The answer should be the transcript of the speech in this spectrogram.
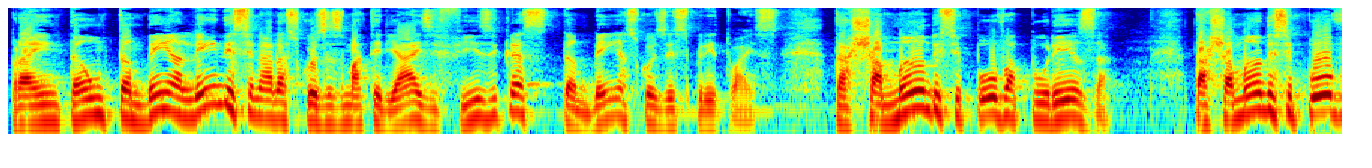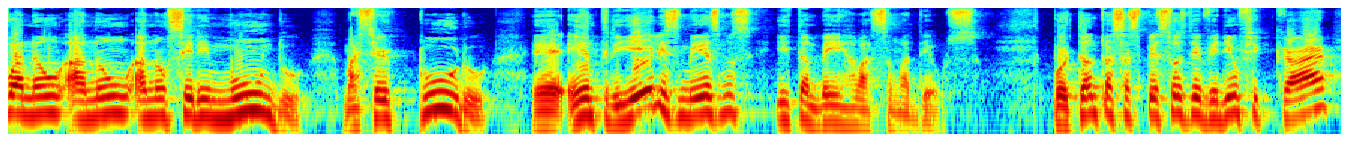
para então também, além de ensinar as coisas materiais e físicas, também as coisas espirituais. Está chamando esse povo à pureza. Está chamando esse povo a não, a, não, a não ser imundo, mas ser puro é, entre eles mesmos e também em relação a Deus. Portanto, essas pessoas deveriam ficar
